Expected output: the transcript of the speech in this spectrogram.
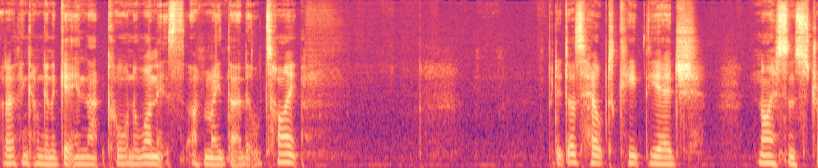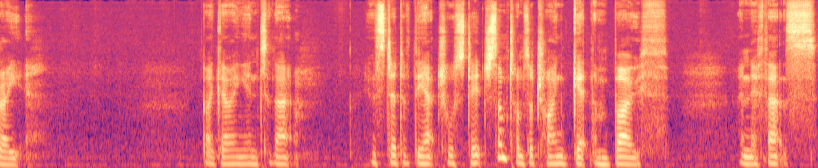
I don't think I'm going to get in that corner one. It's I've made that a little tight but it does help to keep the edge nice and straight by going into that instead of the actual stitch. Sometimes I'll try and get them both and if that's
